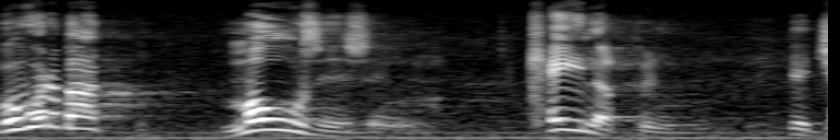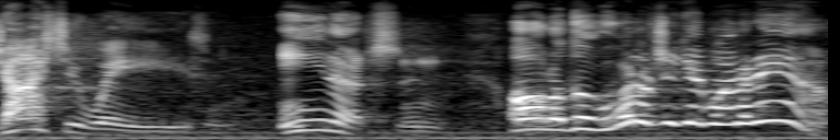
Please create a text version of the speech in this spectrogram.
But what about Moses and Caleb and the Joshua's and Enoch's and all of those? Why don't you get one of them?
